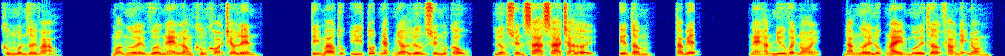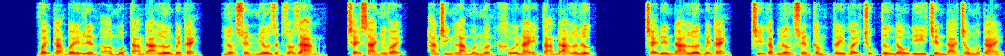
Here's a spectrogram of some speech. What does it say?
không muốn rơi vào. Mọi người vừa nghe lòng không khỏi treo lên. Tị mao thúc ý tốt nhắc nhở lương xuyên một câu, lương xuyên xa xa trả lời, yên tâm, ta biết. Nghe hắn như vậy nói, đám người lúc này mới thở phào nhẹ nhõm. Vậy cạm bẫy liền ở một tảng đá lớn bên cạnh, lương xuyên nhớ rất rõ ràng, chạy xa như vậy, hắn chính là muốn mượn khối này tảng đá lớn lực. Chạy đến đá lớn bên cạnh chỉ gặp lương xuyên cầm cây gậy trúc từ đầu đi trên đá chống một cái,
